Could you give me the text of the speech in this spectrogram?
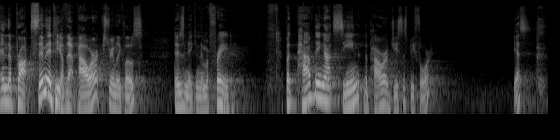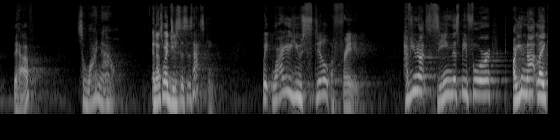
and the proximity of that power, extremely close, that is making them afraid. But have they not seen the power of Jesus before? Yes, they have. So why now? And that's why Jesus is asking. Wait, why are you still afraid? Have you not seen this before? Are you not like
